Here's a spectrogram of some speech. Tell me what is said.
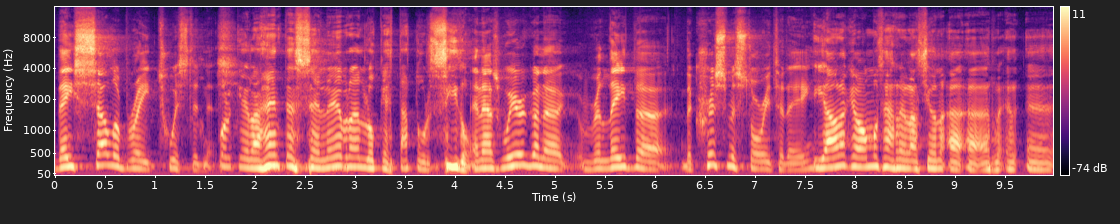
they celebrate twistedness. Porque la gente celebra lo que está torcido. And as we're going to relate the the Christmas story today, Y ahora que vamos a relacionar, a, a- a- eh,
